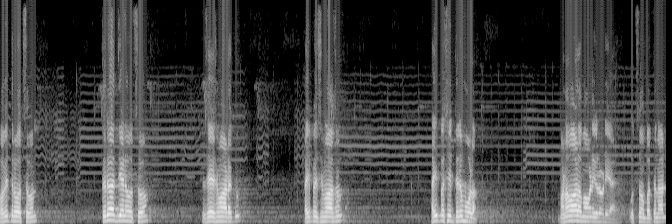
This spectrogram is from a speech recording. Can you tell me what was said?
பவித்ரோத்சவம் திரு அத்தியன உற்சவம் விசேஷமாக நடக்கும். ஐப்பசி மாதம் ஐப்பசி திருமூலம் மணவாள மாமணிகளுடைய உற்சவம் பத்து நாள்.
